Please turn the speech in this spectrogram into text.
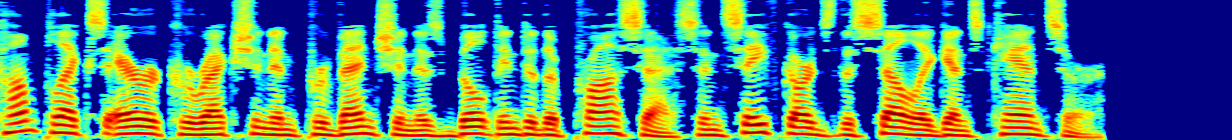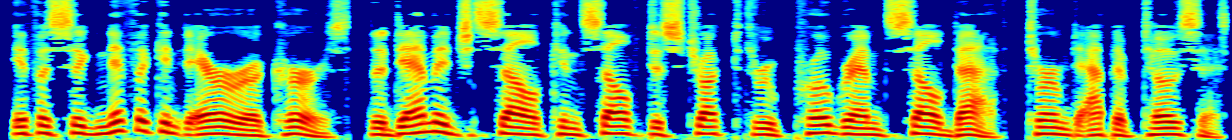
Complex error correction and prevention is built into the process and safeguards the cell against cancer. If a significant error occurs, the damaged cell can self-destruct through programmed cell death, termed apoptosis.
